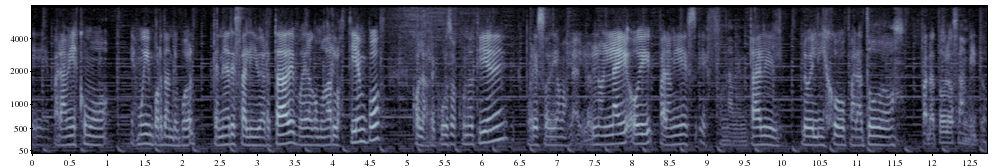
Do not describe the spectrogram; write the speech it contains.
Eh, para mí es como, es muy importante poder tener esa libertad de poder acomodar los tiempos con los recursos que uno tiene. Por eso, digamos, lo, online hoy para mí es, fundamental y lo elijo para, todo, para todos los ámbitos.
